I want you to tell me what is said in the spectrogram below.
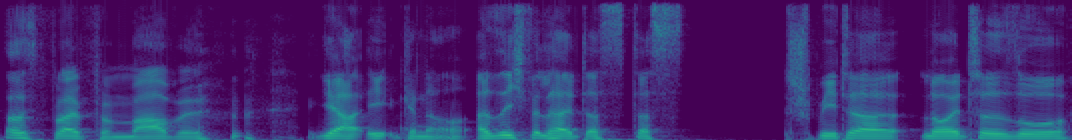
das bleibt für Marvel. Ja, eh, genau. Also ich will halt, dass, dass später Leute so,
